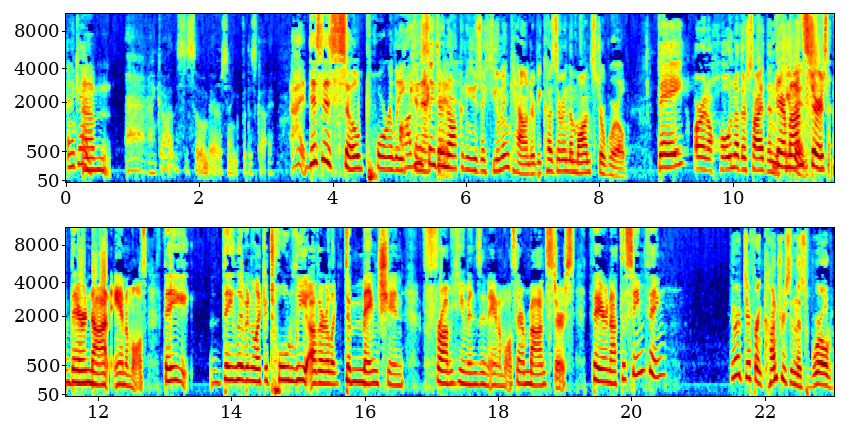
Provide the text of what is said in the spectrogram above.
and again, Um, oh my god, this is so embarrassing for this guy. I, this is so poorly Obviously, connected. they're not going to use a human calendar because they're in the monster world. They are in a whole nother side than the They're humans. monsters. They're not animals. They they live in like a totally other like dimension from humans and animals. They're monsters. They are not the same thing. There are different countries in this world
